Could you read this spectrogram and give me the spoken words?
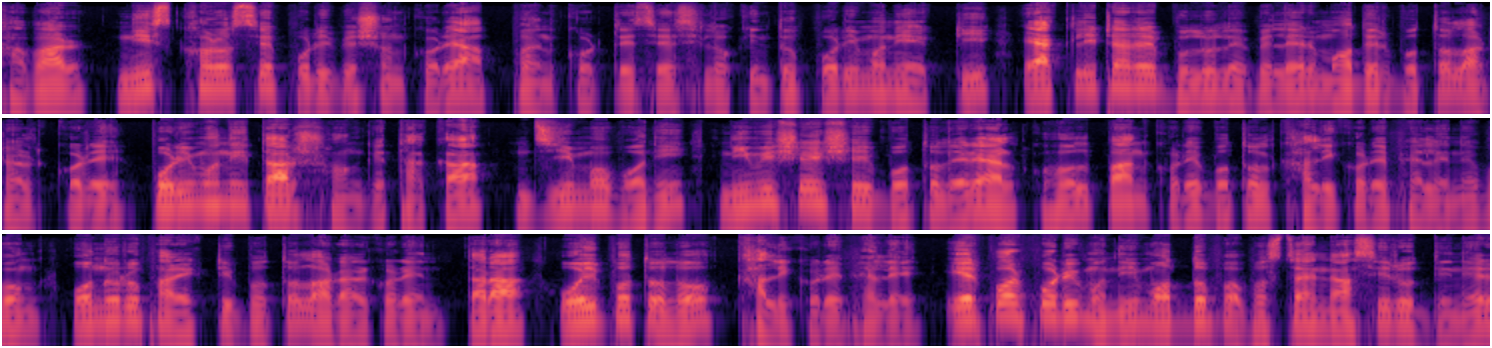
খাবার নিজ খরচে পরিবেশন করে আপ্যায়ন করতে চেয়েছিল, কিন্তু পরিমণি একটি এক লিটারের ব্লু লেভেলের মদের বোতল অর্ডার করে। পরিমণি তার সঙ্গে থাকা জিম বনি নিমিষেই সেই বোতলের অ্যালকোহল পান করে বোতল খালি করে ফেলেন এবং অনুরূপ আরেকটি বোতল অর্ডার করেন। তারা ওই বোতলও খালি করে ফেলে। এরপর পরিমণি মদ্যপ অবস্থায় নাসির উদ্দিনের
